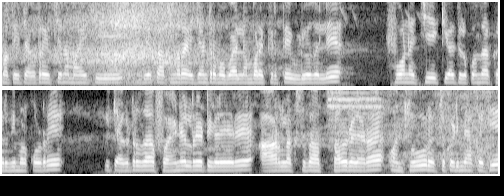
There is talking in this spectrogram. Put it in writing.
ಮತ್ತು ಈ ಟ್ಯಾಕ್ಟ್ರ್ ಹೆಚ್ಚಿನ ಮಾಹಿತಿ ಬೇಕಾತಂದ್ರೆ ಏಜೆಂಟ್ರ ಮೊಬೈಲ್ ನಂಬರ್ ಹಾಕಿರ್ತೀವಿ ವಿಡಿಯೋದಲ್ಲಿ. ಫೋನ್ ಹಚ್ಚಿ ಕೇಳಿ ತಿಳ್ಕೊಂಡ ಖರೀದಿ ಮಾಡ್ಕೊಳ್ರಿ. ಈ ಟ್ಯಾಕ್ಟ್ರದ ಫೈನಲ್ ರೇಟ್ ಗೆಳೆಯರೆ ಆರು ಲಕ್ಷದ ಹತ್ತು ಸಾವಿರ ಹೇಳ್ಯಾರ ಒಂಚೂರು ಹೆಚ್ಚು ಕಡಿಮೆ ಆಕೈತಿ.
